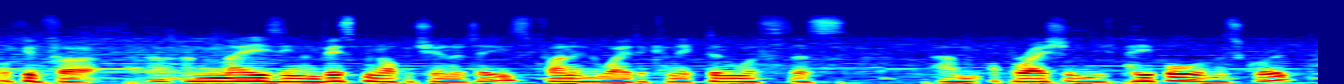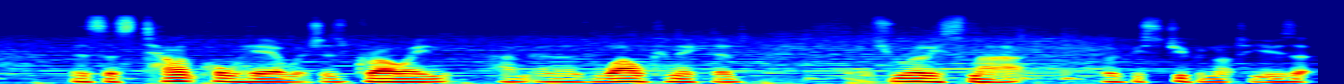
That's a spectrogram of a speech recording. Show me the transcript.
looking for uh, amazing investment opportunities, finding a way to connect in with this um, operation, these people and this group, there's this talent pool here which is growing um, and is well connected it's really smart. It would be stupid not to use it.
